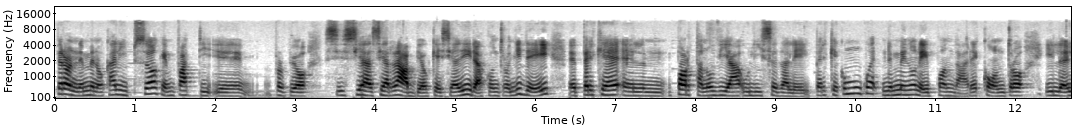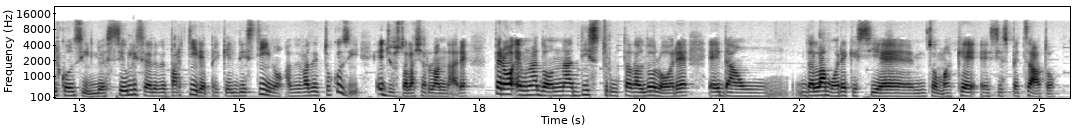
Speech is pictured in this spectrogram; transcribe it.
Però nemmeno Calipso, che infatti eh, proprio si, si, si, arrabbia, okay, si adira contro gli dei eh, perché eh, portano via Ulisse da lei, perché comunque nemmeno lei può andare contro il, il consiglio e se Ulisse deve partire perché il destino aveva detto così, è giusto lasciarlo andare. Però è una donna distrutta dal dolore e da un, dall'amore che si è, insomma, che eh, si è spezzato.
